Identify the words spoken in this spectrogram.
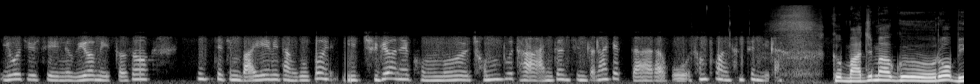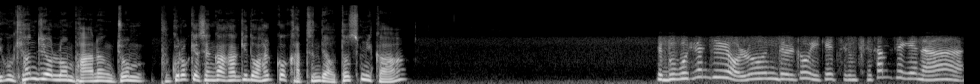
이루어질 수 있는 위험이 있어서 실제 지금 마이애미 당국은 이 주변의 건물 전부 다 안전 진단하겠다라고 선포한 상태입니다. 그 마지막으로 미국 현지 언론 반응 좀 부끄럽게 생각하기도 할 것 같은데 어떻습니까? 미국 현지 언론들도 이게 지금 제3세계나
